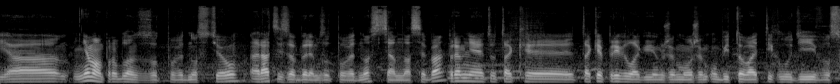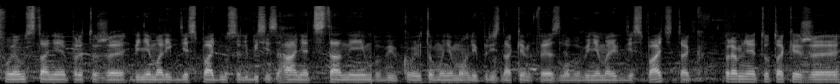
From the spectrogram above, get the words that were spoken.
Ja nemám problém so zodpovednosťou rád si zoberiem zodpovednosť sám na seba. Pre mňa je to také, také privilegium, že môžem ubytovať tých ľudí vo svojom stane, pretože by nemali kde spať, museli by si zháňať stany, by kvôli tomu nemohli prísť na Campfest, lebo by nemali kde spať. Tak pre mňa je to také, že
